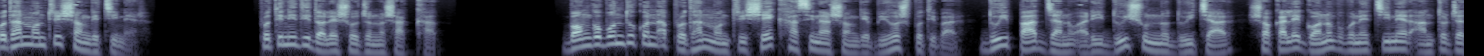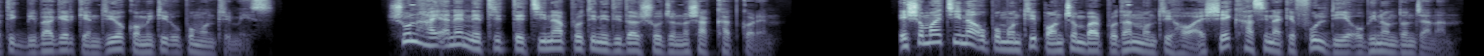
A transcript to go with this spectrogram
প্রধানমন্ত্রীর সঙ্গে চীনের প্রতিনিধি দলের সৌজন্য সাক্ষাৎ। বঙ্গবন্ধু কন্যা প্রধানমন্ত্রী শেখ হাসিনার সঙ্গে বৃহস্পতিবার দুই পাঁচ জানুয়ারি দুই শূন্য দুই চার সকালে গণভবনে চীনের আন্তর্জাতিক বিভাগের কেন্দ্রীয় কমিটির উপমন্ত্রী মিস সুন হাইয়ানের নেতৃত্বে চীনা প্রতিনিধিদল সৌজন্য সাক্ষাৎ করেন। এ সময় চীনা উপমন্ত্রী পঞ্চমবার প্রধানমন্ত্রী হওয়ায় শেখ হাসিনাকে ফুল দিয়ে অভিনন্দন জানান।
